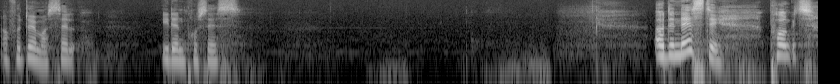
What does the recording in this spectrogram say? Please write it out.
og fordømme os selv i den proces. Og det næste punkt,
